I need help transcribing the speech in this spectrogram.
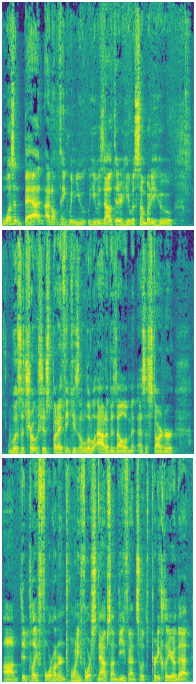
wasn't bad. I don't think when you he was out there he was somebody who was atrocious, but I think he's a little out of his element as a starter. Um, did play 424 snaps on defense, so it's pretty clear that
